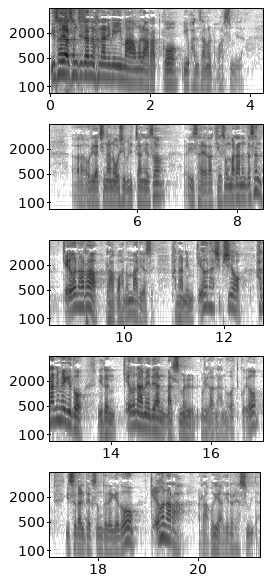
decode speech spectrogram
이사야 선지자는 하나님의 이 마음을 알았고 이 환상을 보았습니다. 어, 우리가 지난 51장에서 이사야가 계속 말하는 것은 깨어나라 라고 하는 말이었어요. 하나님 깨어나십시오. 하나님에게도 이런 깨어남에 대한 말씀을 우리가 나누었고요. 이스라엘 백성들에게도 깨어나라 라고 이야기를 했습니다.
